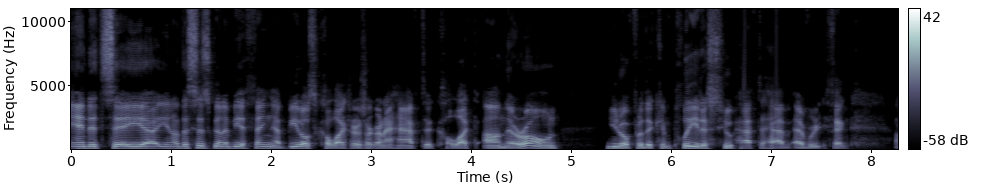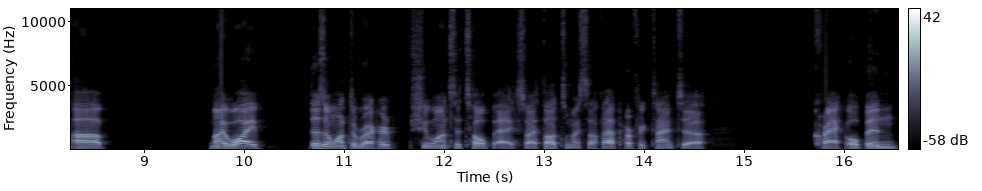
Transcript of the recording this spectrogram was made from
And it's a, uh, you know, this is going to be a thing that Beatles collectors are going to have to collect on their own, you know, for the completists who have to have everything. Uh, my wife doesn't want the record. She wants a tote bag. So I thought to myself, ah, perfect time to crack open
